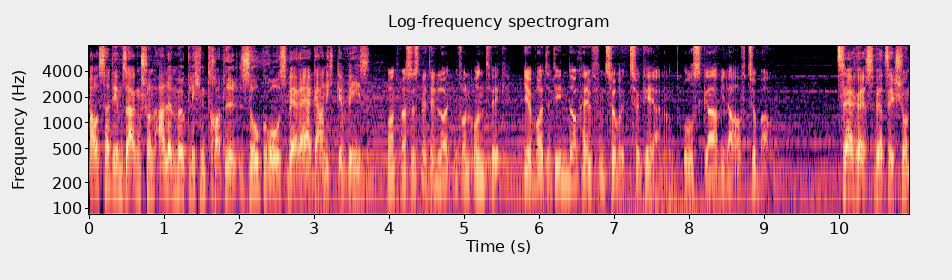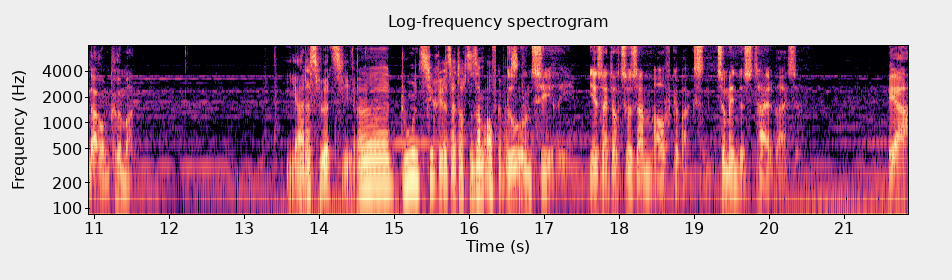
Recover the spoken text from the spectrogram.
Außerdem sagen schon alle möglichen Trottel, so groß wäre er gar nicht gewesen. Und was ist mit den Leuten von Undvik? Ihr wolltet ihnen doch helfen, zurückzukehren und Urskar wieder aufzubauen. Ceres wird sich schon darum kümmern. Ja, das wird sie. Äh, du und Ciri, ihr seid doch zusammen Du aufgewachsen. und Ciri, ihr seid doch zusammen aufgewachsen. Zumindest teilweise. Ja,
